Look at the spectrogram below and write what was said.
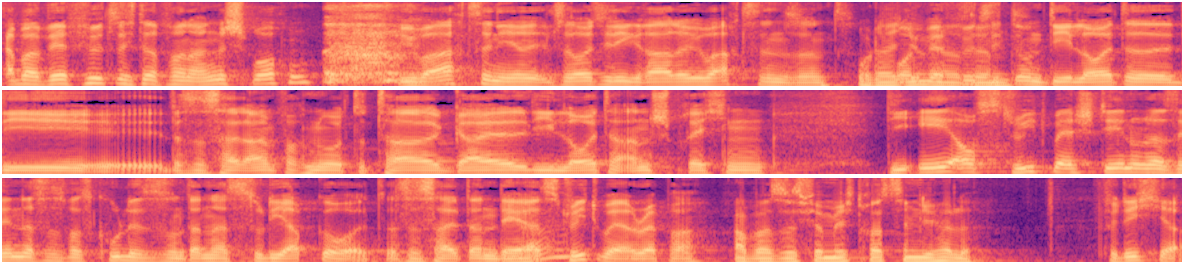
aber wer fühlt sich davon angesprochen? Über 18-Jährige, Leute, die gerade über 18 sind. Oder und wer jünger fühlt sind. Sich, und die Leute, die, das ist halt einfach nur total geil, die Leute ansprechen, die eh auf Streetwear stehen oder sehen, dass das was Cooles ist und dann hast du die abgeholt. Das ist halt dann der Streetwear-Rapper. Aber es ist für mich trotzdem die Hölle. Für dich ja.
